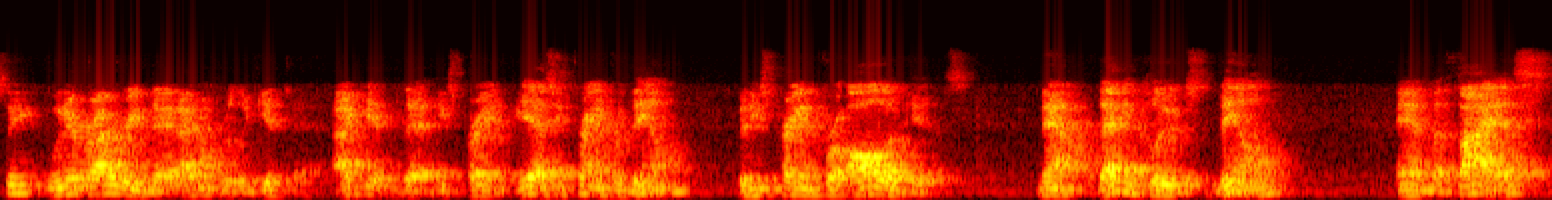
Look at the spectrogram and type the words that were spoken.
See, whenever I read that, I don't really get that. I get that he's praying, yes, he's praying for them, but he's praying for all of his. Now, that includes them and Matthias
